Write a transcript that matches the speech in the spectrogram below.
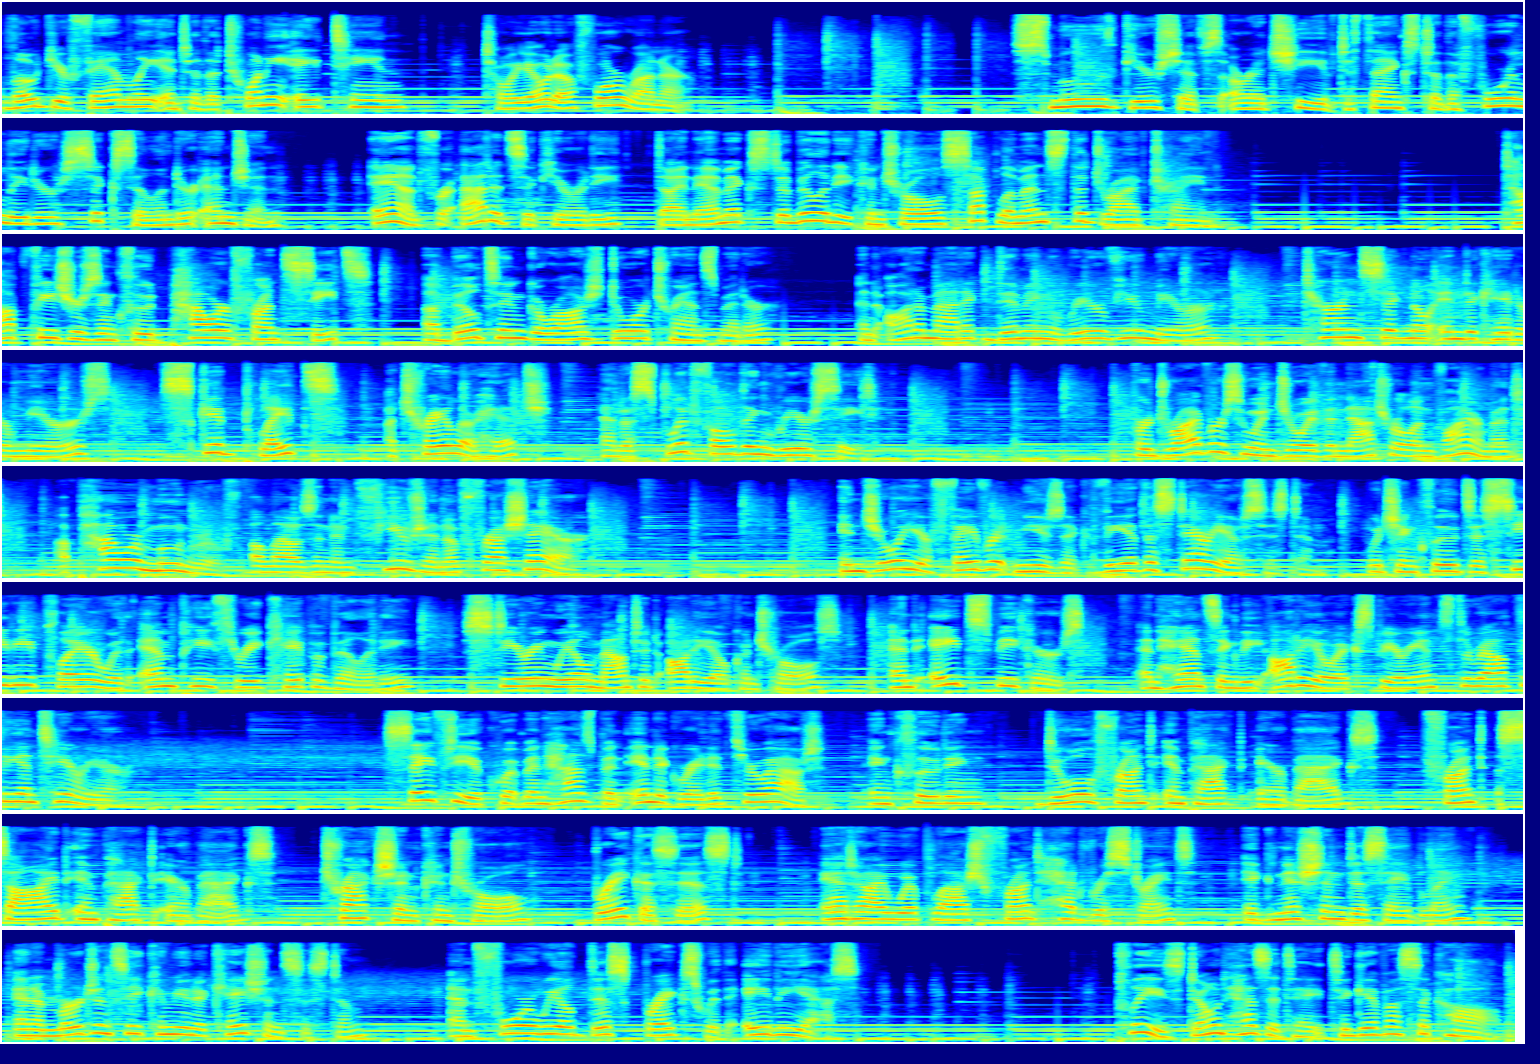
Load your family into the 2018 Toyota 4Runner. Smooth gear shifts are achieved thanks to the 4-liter six-cylinder engine. And for added security, Dynamic Stability Control supplements the drivetrain. Top features include power front seats, a built-in garage door transmitter, an automatic dimming rearview mirror, turn signal indicator mirrors, skid plates, a trailer hitch, and a split folding rear seat. For drivers who enjoy the natural environment, a power moonroof allows an infusion of fresh air. Enjoy your favorite music via the stereo system, which includes a CD player with MP3 capability, steering wheel mounted audio controls, and eight speakers, enhancing the audio experience throughout the interior. Safety equipment has been integrated throughout, including dual front impact airbags, front side impact airbags, traction control, brake assist, anti-whiplash front head restraints, ignition disabling, an emergency communication system, and four-wheel disc brakes with ABS. Please don't hesitate to give us a call.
